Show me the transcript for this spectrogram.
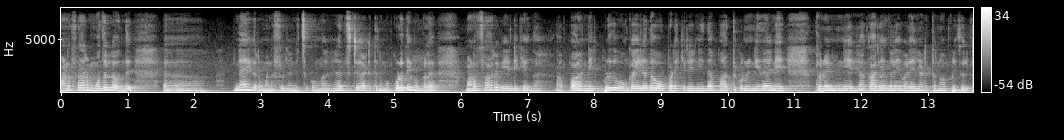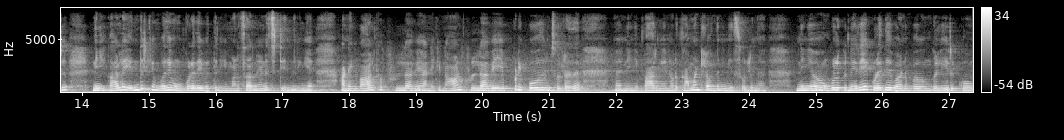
மனசார முதல்ல வந்து விநாயகர் மனசில் நினச்சிக்கோங்க. நினச்சிட்டு அடுத்து நம்ம குலதெய்வங்களை மனசார வேண்டிக்கோங்க. அப்பா இன்னைக்கு பொழுது உன் கையில் தான் ஒப்படைக்கிறேன். நீ தான் பார்த்துக்கணும். நீ தான் என்னை துணை நின்று எல்லா காரியங்களையும் வழிநடத்தணும் அப்படின்னு சொல்லிட்டு நீங்கள் காலைல எந்திரிக்கும் போதே உங்கள் குலதெய்வத்தை நீங்கள் மனசார நினச்சிட்டு இருந்தீங்க அன்னைக்கு வாழ்க்கை ஃபுல்லாகவே அன்னைக்கு நாள் ஃபுல்லாகவே எப்படி போகுதுன்னு சொல்கிறத நீங்கள் பாருங்கள் என்னோட கமெண்ட்டில் வந்து நீங்கள் சொல்லுங்கள் நீங்கள் உங்களுக்கு நிறைய குலதெய்வ அனுபவங்கள் இருக்கும்.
